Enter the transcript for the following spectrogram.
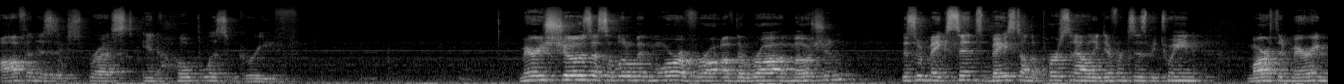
often is expressed in hopeless grief. Mary shows us a little bit more of, raw, of the raw emotion. This would make sense based on the personality differences between Martha and Mary.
